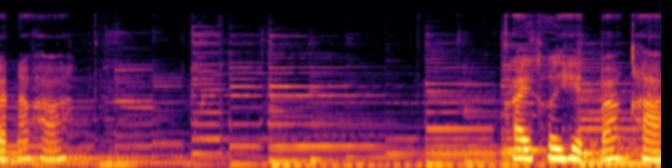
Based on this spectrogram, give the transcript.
กันนะคะ ใครเคยเห็นบ้างคะ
